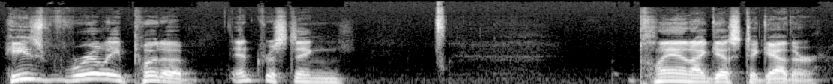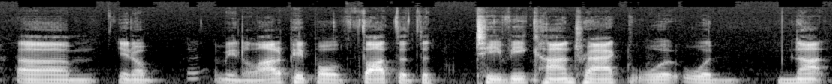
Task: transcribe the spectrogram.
he's really put a interesting plan, I guess, together. Um, you know, I mean, a lot of people thought that the TV contract would would not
